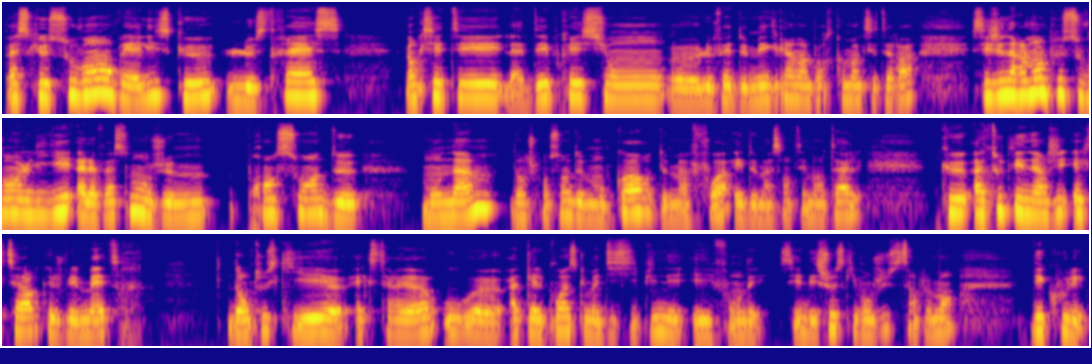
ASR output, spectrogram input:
Parce que souvent, on réalise que le stress, l'anxiété, la dépression, euh, le fait de maigrir n'importe comment, etc., c'est généralement plus souvent lié à la façon dont je prends soin de mon âme, dont je prends soin de mon corps, de ma foi et de ma santé mentale, que à toute l'énergie extérieure que je vais mettre dans tout ce qui est euh, extérieur ou euh, à quel point est-ce que ma discipline est, fondée. C'est des choses qui vont juste simplement découler.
